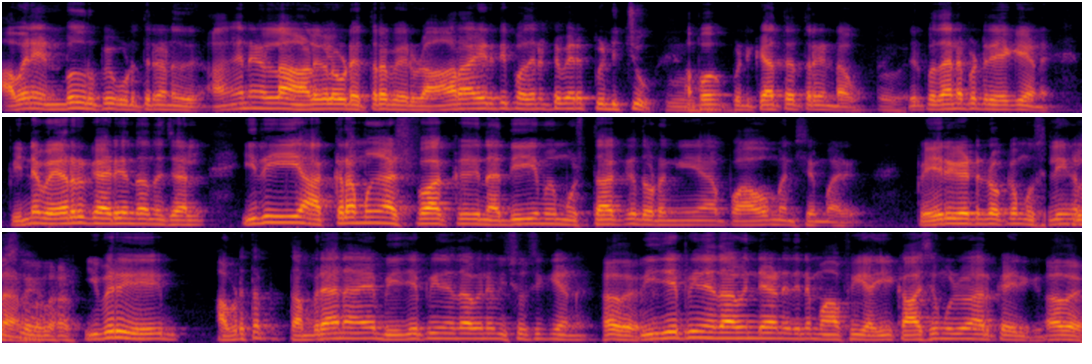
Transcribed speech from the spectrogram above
അവൻ എൺപത് റുപ്യ കൊടുത്തിട്ടാണ് ഇത്. അങ്ങനെയുള്ള ആളുകളോട് എത്ര പേരുണ്ട്? ആറായിരത്തി പതിനെട്ട് പേരെ പിടിച്ചു. അപ്പൊ അപ്പോൾ പിടിക്കാത്ത എത്ര ഉണ്ടാവും. ഇതൊരു പ്രധാനപ്പെട്ട രേഖയാണ്. പിന്നെ വേറൊരു കാര്യം എന്താണെന്ന് വെച്ചാൽ ഇത് ഈ അക്രമ് അഷ്ഫാഖ് നദീം മുഷ്താഖ് തുടങ്ങിയ പാവം മനുഷ്യന്മാർ പേര് കേട്ടിട്ടൊക്കെ മുസ്ലിങ്ങളാണ്. മുസ്ലിങ്ങളാണ്. അവിടുത്തെ തമ്പുരാനായ ബി ജെ പി നേതാവിനെ വിശ്വസിക്കുകയാണ്. ബി ജെ പി നേതാവിന്റെയാണ് ഇതിന്റെ മാഫിയ. ഈ കാശ് മുഴുവൻ ആർക്കായിരിക്കും? അതെ.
